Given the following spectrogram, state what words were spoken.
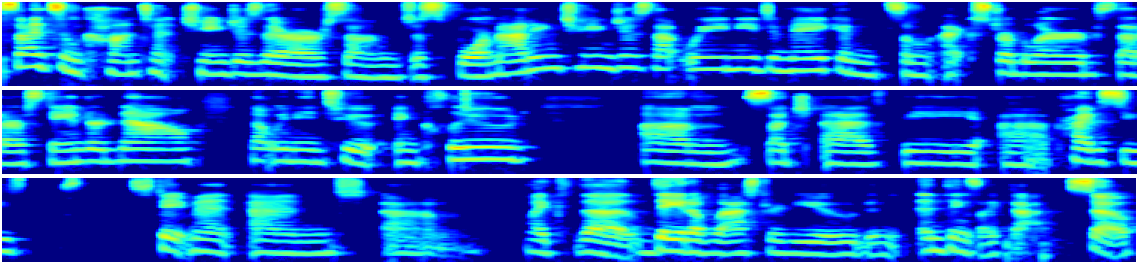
besides some content changes, there are some just formatting changes that we need to make and some extra blurbs that are standard now that we need to include, um, such as the uh, privacy statement and um, like the date of last reviewed and, and things like that. So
